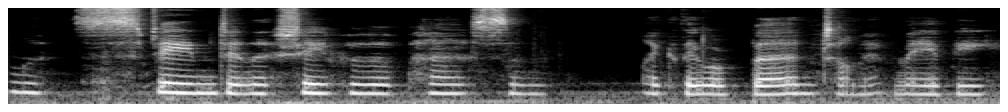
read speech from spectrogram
It's stained in the shape of a person. Like they were burnt on it, maybe.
